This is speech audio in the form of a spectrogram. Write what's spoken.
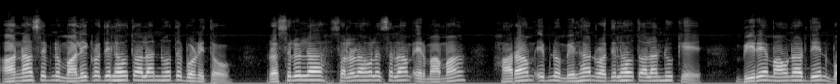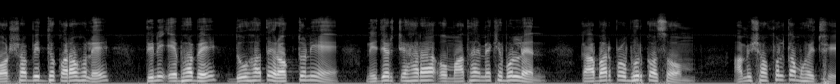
আনাস ইবনু মালিক রদিল্লাহ তাল্লাহ্ন হতে বর্ণিত। রসুলুল্লাহ সাল্লাহ সাল্লাম এর মামা হারাম ইবনু মিলহান রদিল্লাহ তাল্লাহ্নকে বীরে মাওনার দিন বর্ষাবিদ্ধ করা হলে তিনি এভাবে দু হাতে রক্ত নিয়ে নিজের চেহারা ও মাথায় মেখে বললেন, কাবার প্রভুর কসম, আমি সফলকাম হয়েছি।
